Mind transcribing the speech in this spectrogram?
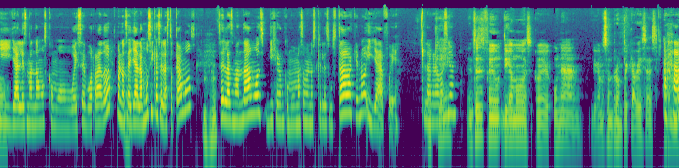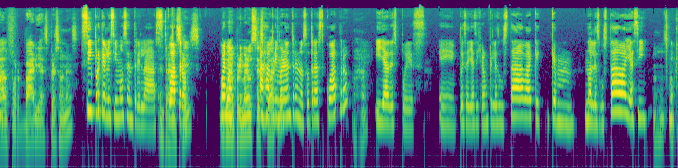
Y ya les mandamos como ese borrador. Bueno, o sea, ya la música se las tocamos, se las mandamos, dijeron como más o menos que les gustaba, que no, y ya fue la grabación. Entonces fue, digamos, eh, una, digamos, un rompecabezas armado por varias personas. Sí, porque lo hicimos entre las cuatro. Bueno, primero ustedes ajá, primero entre nosotras cuatro y ya después, eh, pues ellas dijeron que les gustaba, que, que no les gustaba y así. Ok.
